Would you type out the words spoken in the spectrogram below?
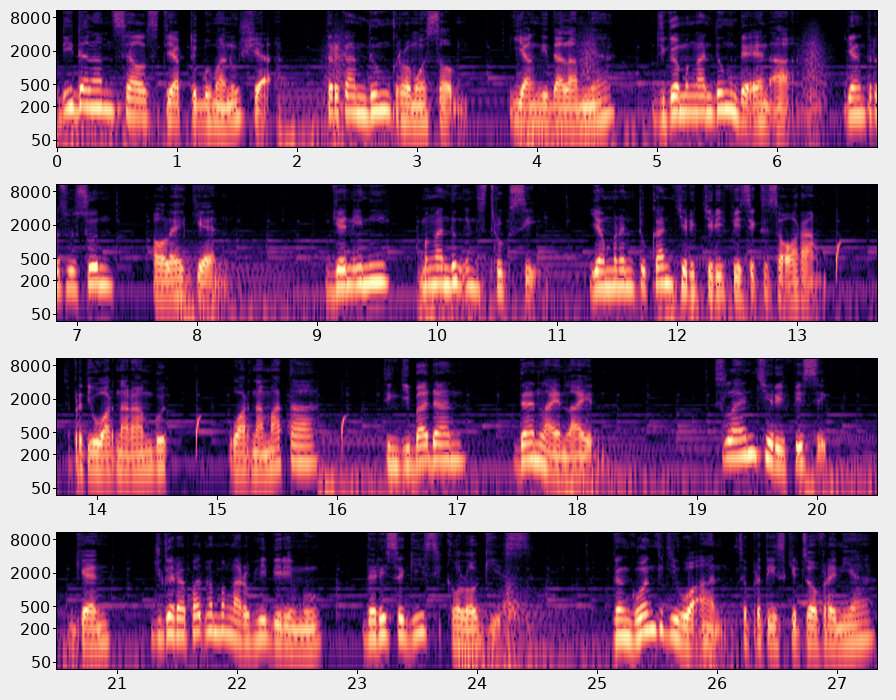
Di dalam sel setiap tubuh manusia terkandung kromosom yang di dalamnya juga mengandung DNA yang tersusun oleh gen. Gen ini mengandung instruksi yang menentukan ciri-ciri fisik seseorang, seperti warna rambut, warna mata, tinggi badan, dan lain-lain. Selain ciri fisik, gen juga dapat mempengaruhi dirimu dari segi psikologis. Gangguan kejiwaan seperti skizofrenia,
